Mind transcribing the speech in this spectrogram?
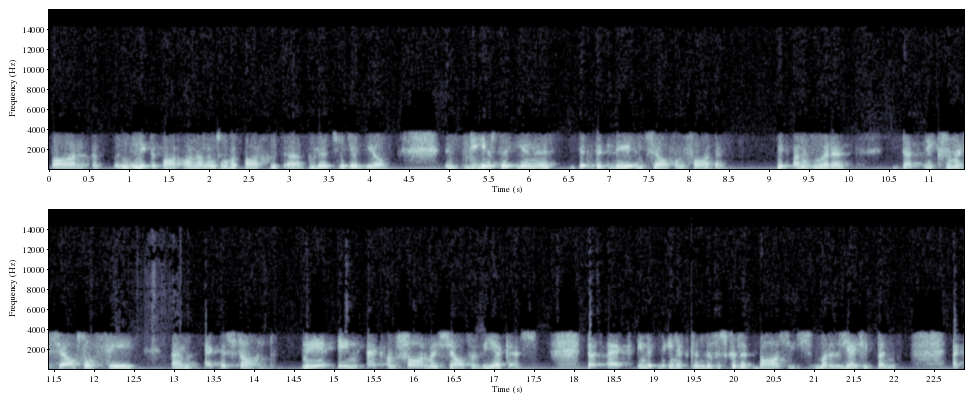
paar uh, net 'n paar aanhalings of 'n paar goed uh, bullets met jou deel. Die eerste een is dit, dit lê in selfaanvaarding. Met ander woorde dat ek vir myself sal sê, um, ek bestaan, nee, en ek aanvaar myself vir wie ek is dat ek en dit, en dit klink verskriklik basies, maar dit is juist die punt. Ek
